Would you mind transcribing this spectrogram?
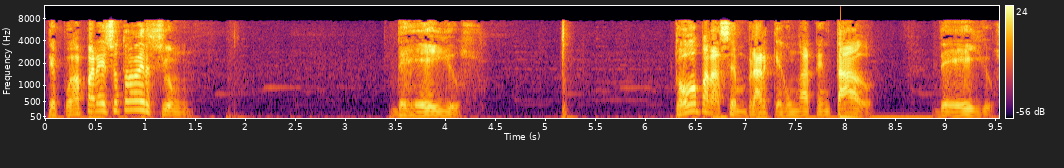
Después aparece otra versión de ellos todo para sembrar que es un atentado de ellos.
